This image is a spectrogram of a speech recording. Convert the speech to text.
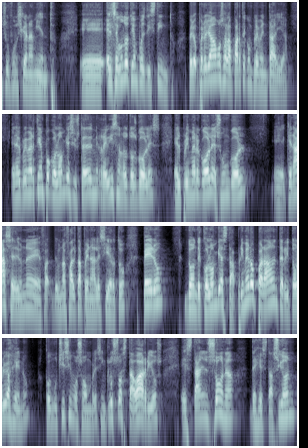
su funcionamiento. Eh, el segundo tiempo es distinto, pero, pero ya vamos a la parte complementaria. En el primer tiempo, Colombia, si ustedes revisan los dos goles, el primer gol es un gol eh, que nace de una, de una falta penal, es cierto, pero donde Colombia está, primero parado en territorio ajeno, con muchísimos hombres, incluso hasta Barrios, está en zona de gestación,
